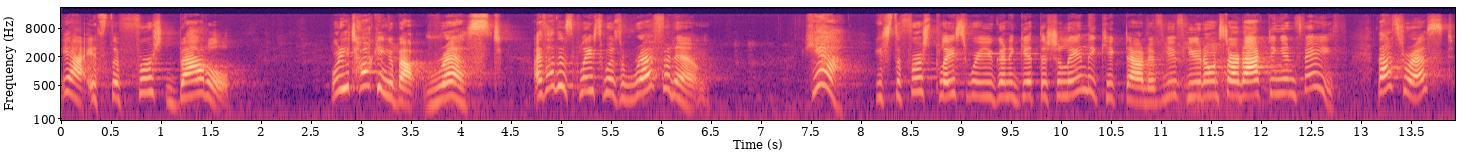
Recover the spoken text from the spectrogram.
Yeah, it's the first battle. What are you talking about? Rest. I thought this place was Rephidim. Yeah, it's the first place where you're going to get the shillelagh kicked out of you if you don't start acting in faith. That's rest.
